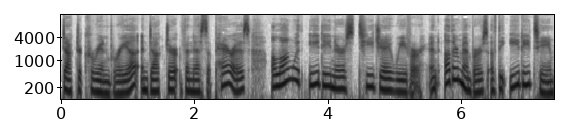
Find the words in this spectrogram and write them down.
Dr. Corinne Bria, and Dr. Vanessa Perez, along with ED nurse TJ Weaver and other members of the ED team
